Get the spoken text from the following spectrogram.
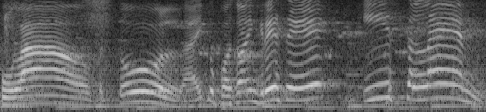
Pulau, betul. Nah, itu bahasa Inggris e Island.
